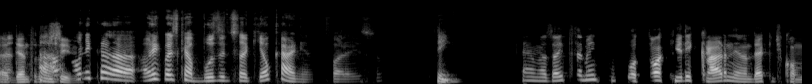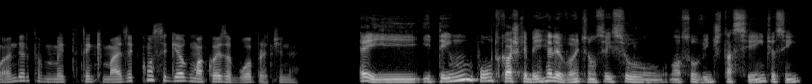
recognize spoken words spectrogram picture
é, É. dentro do Ah, A possível. única, a única coisa que abusa disso aqui é o carne. né? Fora isso. Sim. É, mas aí tu também tu botou aquele carne no deck de Commander, tu também tu tem que mais é conseguir alguma coisa boa pra ti, né? É, e, e tem um ponto que eu acho que é bem relevante, não sei se o nosso ouvinte tá ciente, assim.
